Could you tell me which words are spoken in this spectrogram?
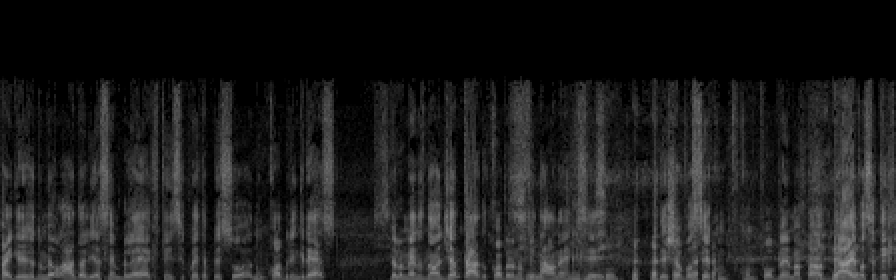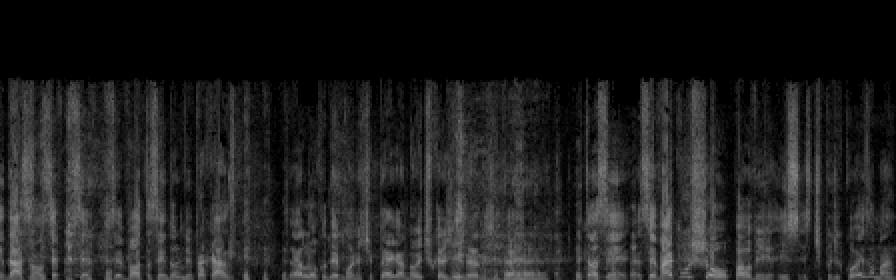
pra igreja do meu lado ali, Assembleia, que tem 50 pessoas, não cobra ingresso. Pelo menos não adiantado, cobra no Sim. final, né? Que você deixa você com, com problema pra dar e você tem que dar, senão você, você, você volta sem dormir pra casa. Você é louco, o demônio te pega à noite, fica girando e te pega. Então, assim, você vai pra um show pra ouvir isso- esse tipo de coisa, mano,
